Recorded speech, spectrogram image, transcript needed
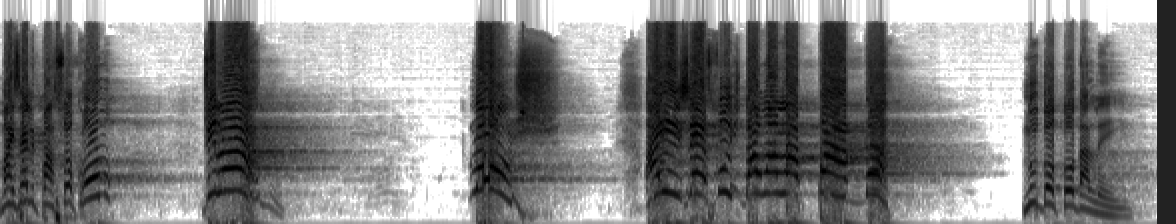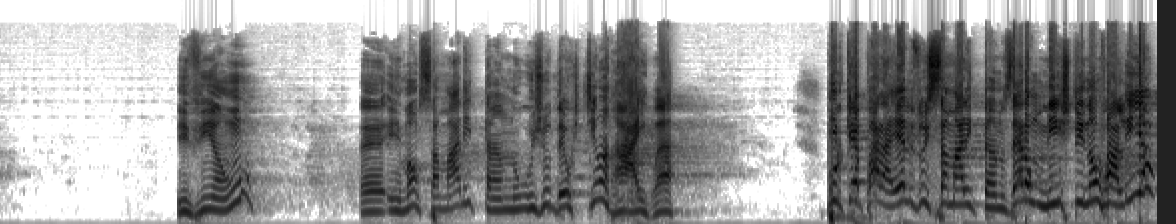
Mas ele passou como? De largo, longe. Aí Jesus dá uma lapada no doutor da lei. E vinha um é, irmão samaritano, os judeus tinham raiva. Porque para eles os samaritanos eram mistos e não valiam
